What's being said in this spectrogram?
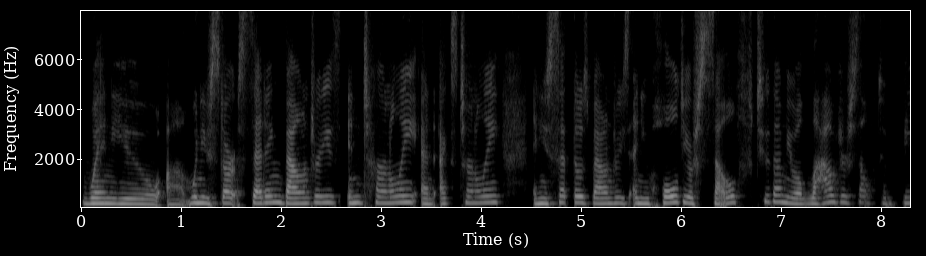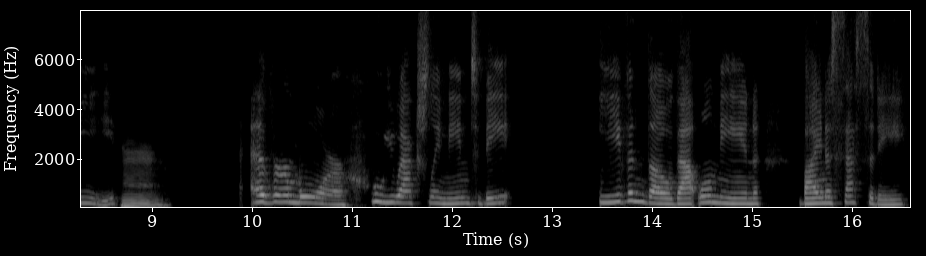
when you uh, when you start setting boundaries internally and externally and you set those boundaries and you hold yourself to them you allow yourself to be Hmm. ever more who you actually mean to be even though that will mean by necessity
